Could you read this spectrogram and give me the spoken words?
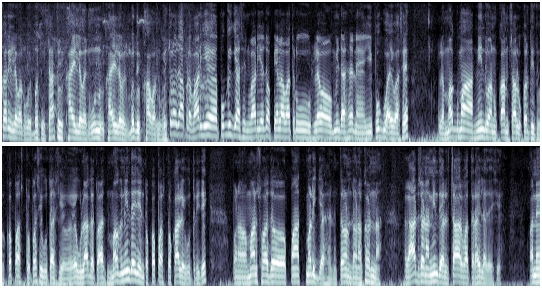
કરી લેવાનું હોય બધું ટાઢું ખાઈ લેવાનું ઊનું ખાઈ લેવાનું બધું ખાવાનું હોય. મિત્રો જ આપણે વાડીએ પૂગી ગયા છે ને વાડીએ જો પહેલાં વાતરું લેવા મીંડા છે ને એ પૂગવા આવ્યા છે. એટલે મગમાં નીંદવાનું કામ ચાલુ કરી દીધું. કપાસ તો પછી ઉતારશે. હવે એવું લાગે તો આજ મગ નીંદાઈ જાય ને તો કપાસ તો કાલે ઉતરી જાય. પણ માણસો આજ પાંચ મળી ગયા છે ને ત્રણ જણા ઘરના. એટલે આઠ જણા નીંદે એટલે ચાર વાતર હાલ્યા જાય છે. અને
